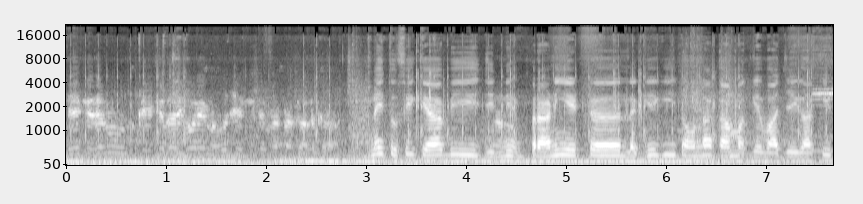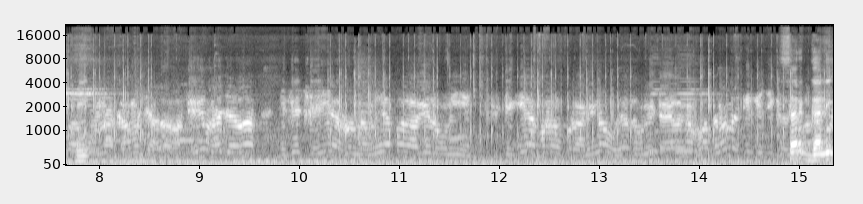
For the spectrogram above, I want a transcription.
ਜੇ ਕਿਸੇ ਨੂੰ ਠੇਕੇਦਾਰੀ ਬਾਰੇ ਨੌਲੇਜ ਹੈਗੀ ਤੇ ਮੇਰੇ ਨਾਲ ਗੱਲ ਕਰਾ। ਨਹੀਂ ਤੁਸੀਂ ਕਿਹਾ ਵੀ ਜਿੰਨੀ ਪੁਰਾਣੀ ਇੱਟ ਲੱਗੇਗੀ ਤਾਂ ਉਹਨਾਂ ਕੰਮ ਅੱਗੇ ਵਧੇਗਾ। ਕਿ ਠੀਕ ਉਹਨਾਂ ਕੰਮ ਜ਼ਿਆਦਾ ਵਾ ਇਹ ਹੋਣਾ ਜ਼ਿਆਦਾ ਇਹ 6000 ਨੂੰ ਨਵੀਂ ਆਪਾਂ ਲਾ ਕੇ ਲਾਉਣੀ ਹੈ ਇਹ ਕੀ ਆਪਣਾ ਪੁਰਾਣੀ ਨਾ ਹੋ ਗਿਆ ਦੋਵੇਂ ਟਾਇਰ ਨਾਲ ਵੱਧ ਨਾ ਲੱਗੇਗੀ ਜੀ ਸਰ ਗਲੀ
